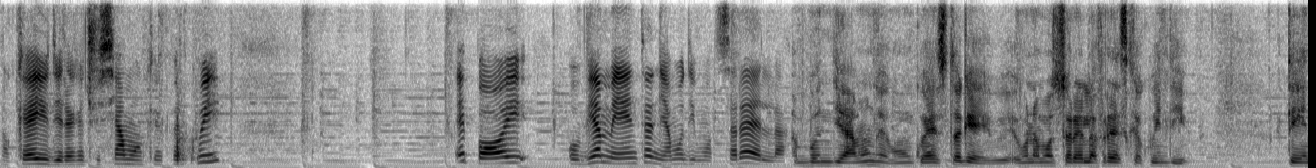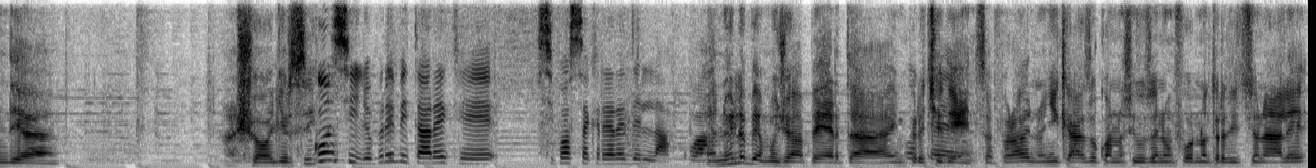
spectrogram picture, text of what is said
Ok, io direi che ci siamo anche per qui. E poi ovviamente andiamo di mozzarella. Abbondiamo anche con questa che è una mozzarella fresca, quindi tende a, a sciogliersi. Consiglio per evitare che si possa creare dell'acqua. Eh, noi l'abbiamo già aperta in precedenza, però in ogni caso quando si usa in un forno tradizionale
